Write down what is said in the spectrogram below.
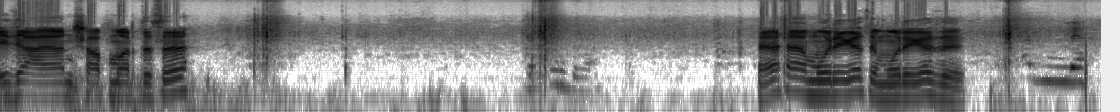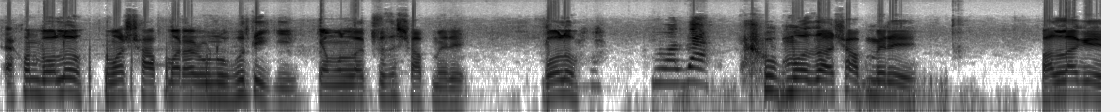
এই যে আয়ান সাপ মারতেছে। হ্যাঁ হ্যাঁ মরে গেছে মরে গেছে। এখন বলো তোমার সাপ মারার অনুভূতি কি? কেমন লাগতেছে সাপ মেরে? বলো। মজা। খুব মজা সাপ মেরে। ভালো লাগে?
